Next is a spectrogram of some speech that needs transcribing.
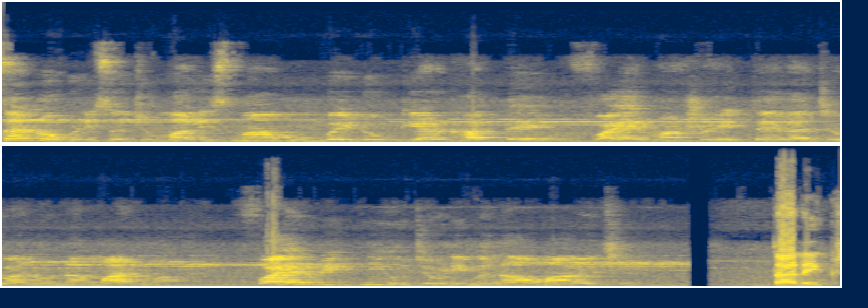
સન ઓગણીસો ચુમ્માલીસમાં મુંબઈ ડોકિયાર ખાતે ફાયરમાં શહીદ થયેલા જવાનોના માનમાં ફાયર વીકની ઉજવણી મનાવવામાં આવે છે. તારીખ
